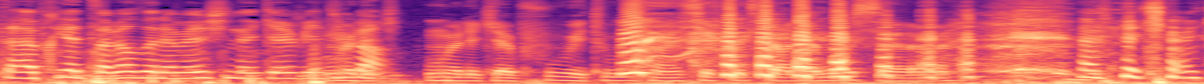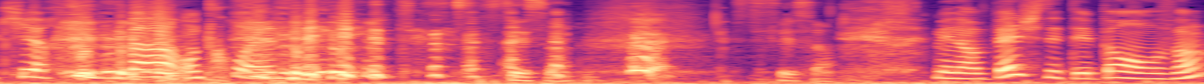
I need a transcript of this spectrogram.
T'as appris à te servir de la machine à café du bar les, on met les capous et tout, enfin, essayer de faire la mousse. euh, avec un cœur qui bat en 3D. c'est ça. C'est ça. Mais n'empêche, c'était pas en vain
